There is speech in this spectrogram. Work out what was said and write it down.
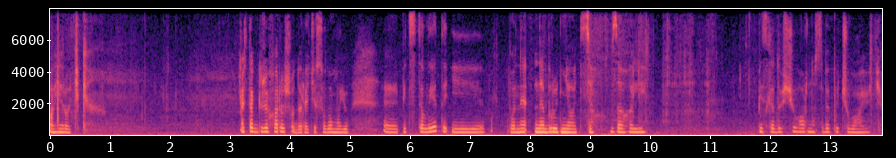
Огірочки. Ось так дуже хорошо, до речі, соломою е, підстелити і вони не брудняться взагалі. Після дощу гарно себе почувають.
